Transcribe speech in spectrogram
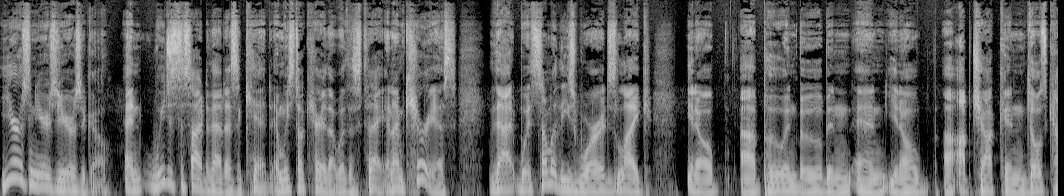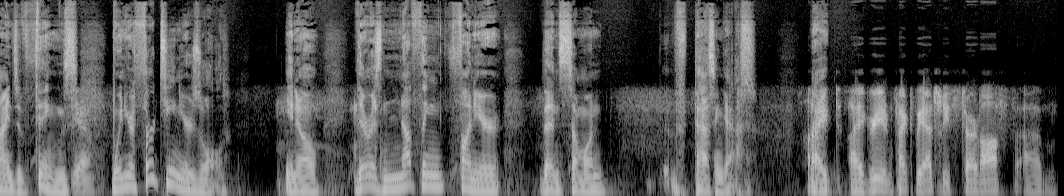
years and years and years ago. And we just decided that as a kid. And we still carry that with us today. And I'm curious that with some of these words like, you know, uh, poo and boob and, and you know, uh, upchuck and those kinds of things, yeah. when you're 13 years old, you know, there is nothing funnier than someone passing gas. Right? I, I agree. In fact, we actually start off. Um,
